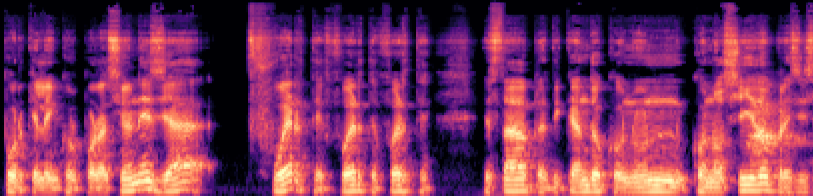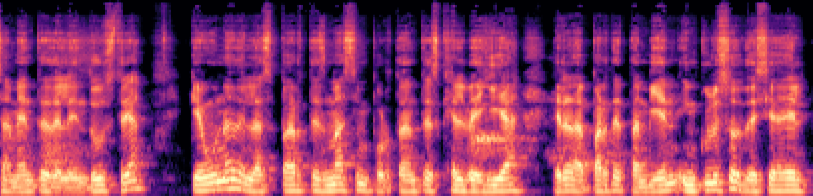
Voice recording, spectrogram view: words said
porque la incorporación es ya fuerte, fuerte, fuerte. Estaba platicando con un conocido precisamente de la industria que una de las partes más importantes que él veía era la parte también, incluso decía él,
